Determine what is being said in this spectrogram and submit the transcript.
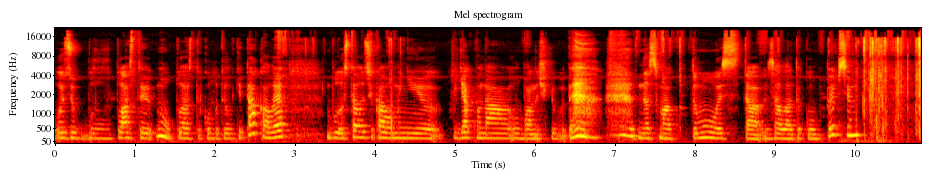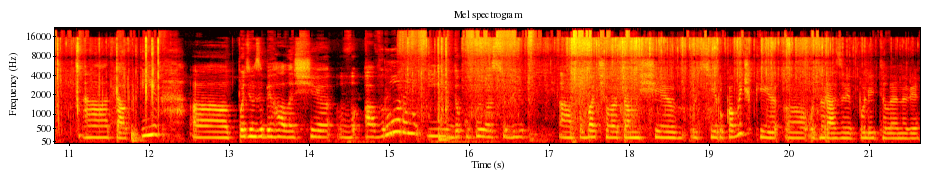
Ось в пласти, ну, пластику бутилки так, але було стало цікаво мені, як вона у баночці буде на смак. Тому ось так, взяла таку пепсі. А, так, і а, потім забігала ще в Аврору і докупила собі, а, побачила там ще оці рукавички а, одноразові поліетиленові.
